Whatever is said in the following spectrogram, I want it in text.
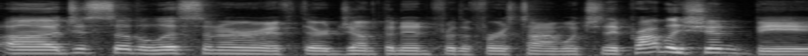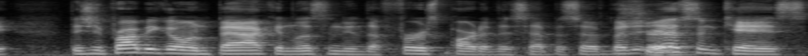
uh, just so the listener, if they're jumping in for the first time, which they probably shouldn't be, they should probably going back and listening to the first part of this episode. But Sure. just in case,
